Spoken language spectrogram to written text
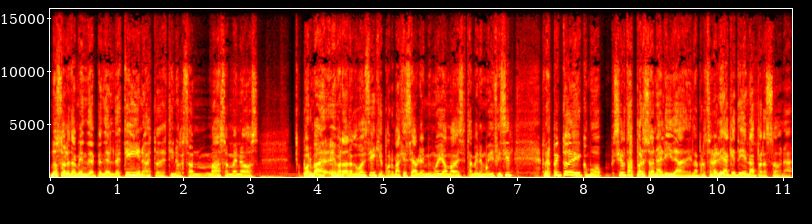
No solo también depende del destino, estos destinos que son más o menos. Por más, es verdad lo que vos decís, que por más que se hable el mismo idioma, a veces también es muy difícil. Respecto de como ciertas personalidades, la personalidad que tiene la persona.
